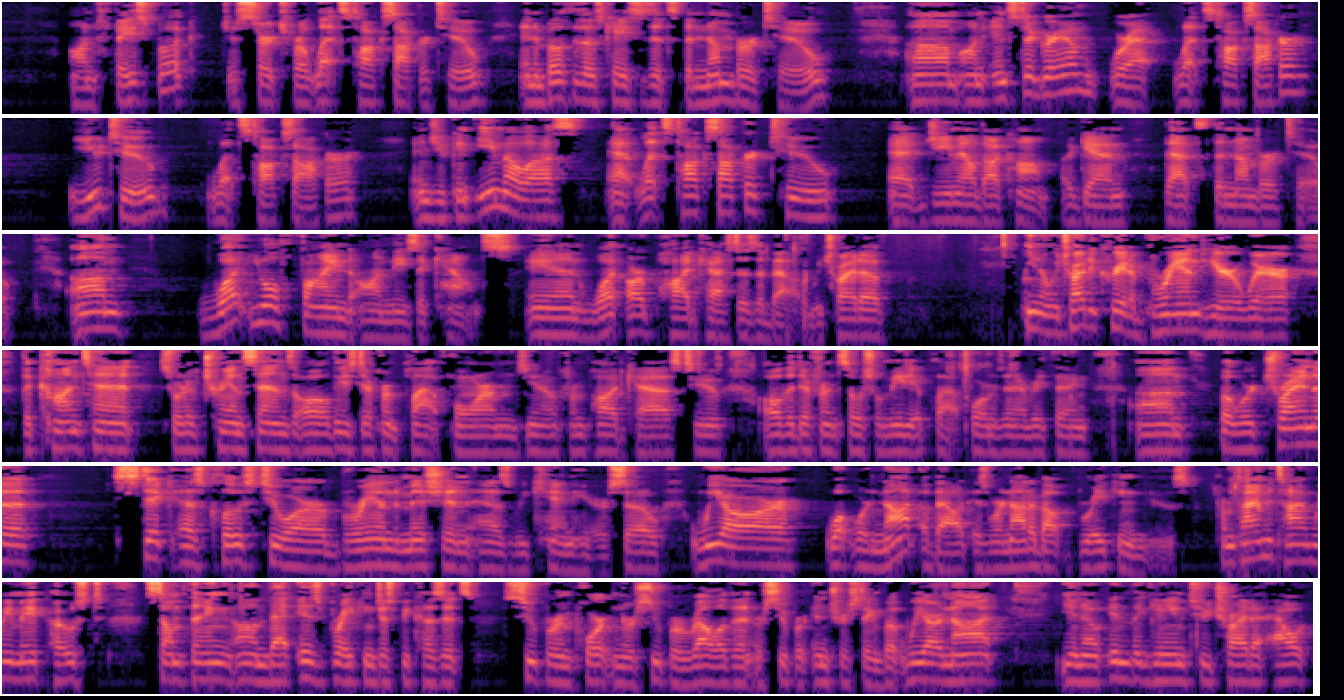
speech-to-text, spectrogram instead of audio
on Facebook. Just search for Let's Talk Soccer 2. And in both of those cases, it's the number 2. Um, on Instagram, we're at Let's Talk Soccer. YouTube, Let's Talk Soccer. And you can email us at Let's Talk Soccer 2 at gmail.com. Again, that's the number 2. Um, what you'll find on these accounts and what our podcast is about. We try to you know, we tried to create a brand here where the content sort of transcends all these different platforms, you know, from podcasts to all the different social media platforms and everything. Um, but we're trying to stick as close to our brand mission as we can here. So we are, what we're not about is we're not about breaking news. From time to time, we may post something um, that is breaking just because it's super important or super relevant or super interesting, but we are not you know, in the game to try to outdo,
